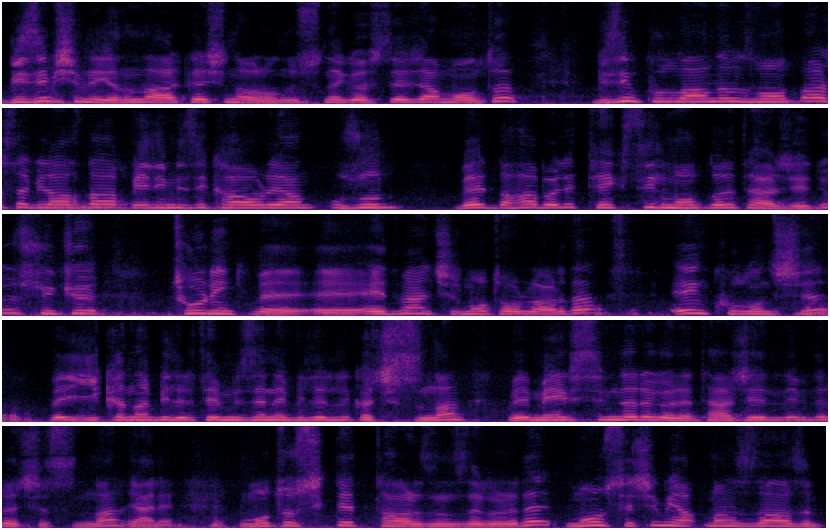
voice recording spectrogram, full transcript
Bizim şimdi yanında arkadaşım da var. Onun üstüne göstereceğim montu. Bizim kullandığımız montlarsa biraz daha belimizi kavrayan uzun ve daha böyle tekstil montları tercih ediyoruz. Çünkü touring ve e, adventure motorlarda en kullanışlı ve yıkanabilir, temizlenebilirlik açısından ve mevsimlere göre tercih edilebilir açısından yani motosiklet tarzınıza göre de mont seçimi yapmanız lazım.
